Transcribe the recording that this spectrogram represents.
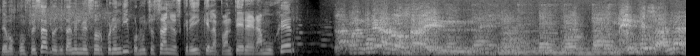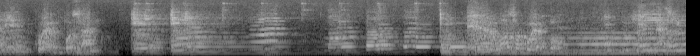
debo confesarlo, yo también me sorprendí. Por muchos años creí que la pantera era mujer. La pantera rosa en... Mente sana en cuerpo sano. El hermoso cuerpo. Gimnasio.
